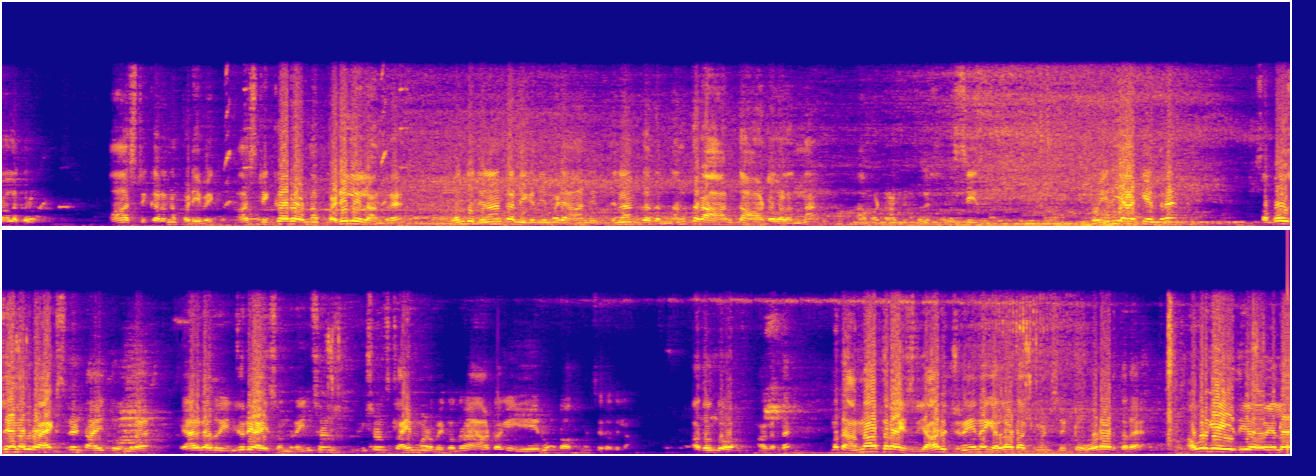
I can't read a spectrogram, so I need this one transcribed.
ಚಾಲಕರು, ಆ ಸ್ಟಿಕ್ಕರನ್ನು ಪಡಿಬೇಕು. ಆ ಸ್ಟಿಕ್ಕರನ್ನು ಪಡಿಲಿಲ್ಲ ಅಂದ್ರೆ ಒಂದು ದಿನಾಂಕ ನಿಗದಿ ಮಾಡಿ, ಆ ದಿನಾಂಕದ ನಂತರ ಅಂತ ಆಟೋಗಳನ್ನ ನಮ್ಮ ಟ್ರಾಫಿಕ್ ಪೊಲೀಸರು ಸೀಸ್ ಸೊ ಇದು ಯಾಕೆ ಅಂದ್ರೆ ಸಪೋಸ್ ಏನಾದರೂ ಆಕ್ಸಿಡೆಂಟ್ ಆಯಿತು ಅಂದ್ರೆ, ಯಾರಿಗಾದರೂ ಇಂಜುರಿ ಆಯಿತು ಅಂದ್ರೆ ಇನ್ಶೂರೆನ್ಸ್ ಇನ್ಶೂರೆನ್ಸ್ ಕ್ಲೈಮ್ ಮಾಡಬೇಕು ಅಂದರೆ ಆ ಆಟೋಗೆ ಏನು ಡಾಕ್ಯುಮೆಂಟ್ಸ್ ಇರೋದಿಲ್ಲ. ಅದೊಂದು ಆಗುತ್ತೆ. ಮತ್ತೆ ಅನಾಥರೈಸ್ ಯಾರು ಜುನೈನಾಗಿ ಎಲ್ಲ ಡಾಕ್ಯುಮೆಂಟ್ಸ್ ಇಟ್ಟು ಓಡಾಡ್ತಾರೆ ಅವ್ರಿಗೆ ಇದು ಎಲ್ಲೋ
